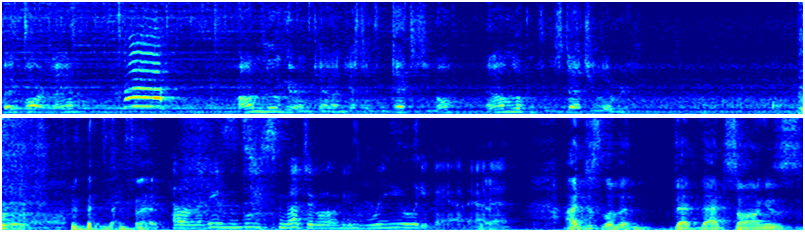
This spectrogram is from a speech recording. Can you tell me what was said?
Beg pardon, ma'am. Ah! I'm new here in town, just in from Texas, you know, and I'm looking for the Statue of Liberty. That's that. I love that he's just much alone. He's really bad at Yeah. it. I just love that that that song is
